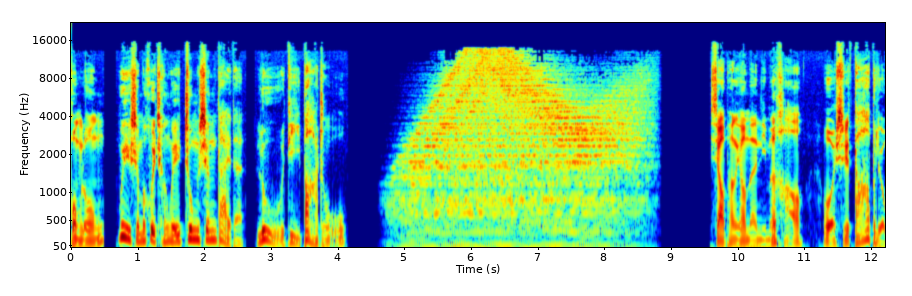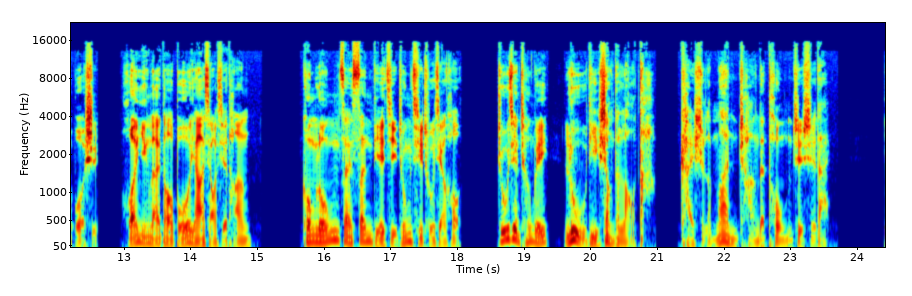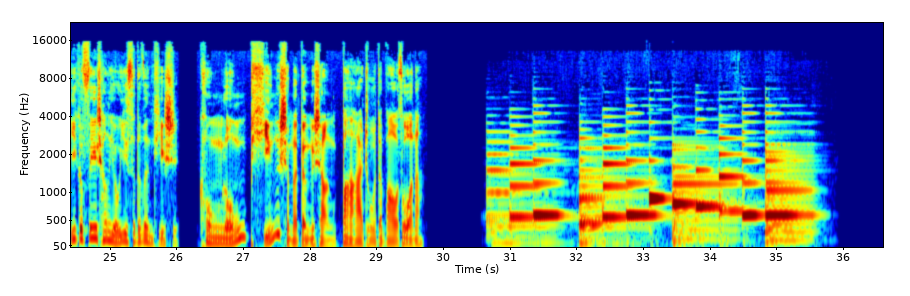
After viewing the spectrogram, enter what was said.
恐龙为什么会成为中生代的陆地霸主？小朋友们，你们好，我是 W 博士，欢迎来到博雅小学堂。恐龙在三叠纪中期出现后，逐渐成为陆地上的老大，开始了漫长的统治时代。一个非常有意思的问题是：恐龙凭什么登上霸主的宝座呢？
